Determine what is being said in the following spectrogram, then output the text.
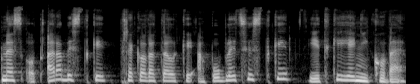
dnes od arabistky, překladatelky a publicistky Jitky Jeníkové.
